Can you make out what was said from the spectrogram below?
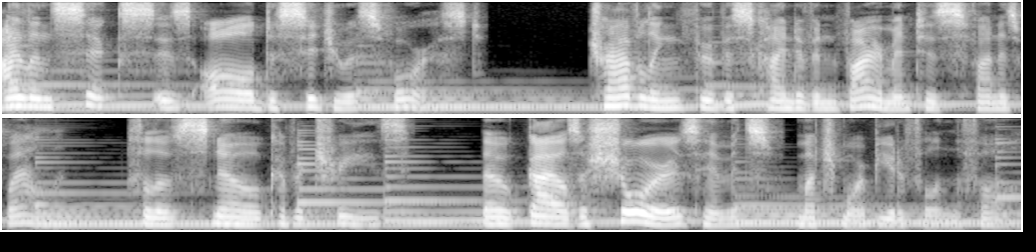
Island 6 is all deciduous forest. Traveling through this kind of environment is fun as well, full of snow covered trees, though Giles assures him it's much more beautiful in the fall.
